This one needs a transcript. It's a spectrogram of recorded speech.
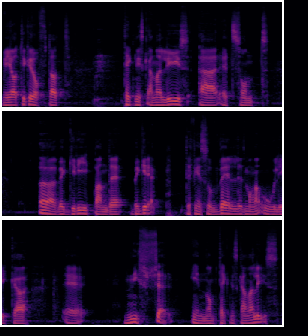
Men jag tycker ofta att teknisk analys är ett sånt övergripande begrepp. Det finns så väldigt många olika eh, nischer inom teknisk analys.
